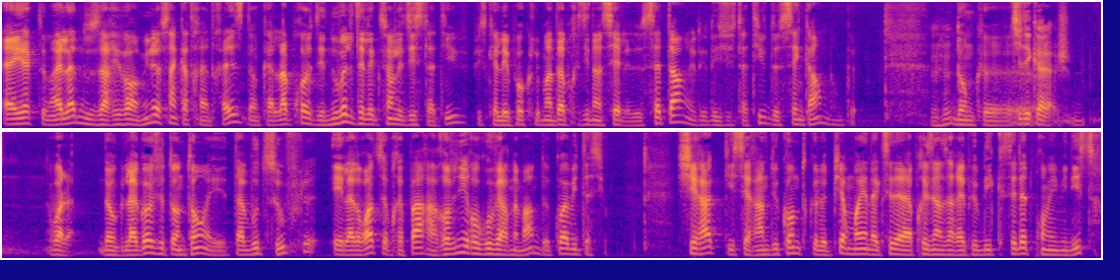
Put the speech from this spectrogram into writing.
Exactement. Et là, nous arrivons en 1993, donc à l'approche des nouvelles élections législatives, puisqu'à l'époque, le mandat présidentiel est de 7 ans et les législatives de 5 ans. Donc, Mmh. Donc, euh, Petit décalage. Voilà. Donc la gauche de Tonton est à bout de souffle et la droite se prépare à revenir au gouvernement de cohabitation. Chirac, qui s'est rendu compte que le pire moyen d'accéder à la présidence de la République, c'est d'être Premier ministre,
